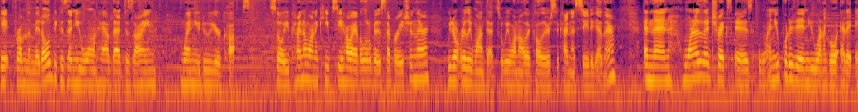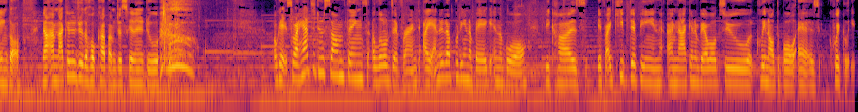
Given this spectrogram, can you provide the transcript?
it from the middle because then you won't have that design when you do your cups. So you kind of want to keep, see how I have a little bit of separation there? We don't really want that. So we want all our colors to kind of stay together. And then one of the tricks is when you put it in, you want to go at an angle. Now I'm not going to do the whole cup. I'm just going to do... okay, so I had to do some things a little different. I ended up putting a bag in the bowl because if I keep dipping, I'm not going to be able to clean out the bowl as quickly.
